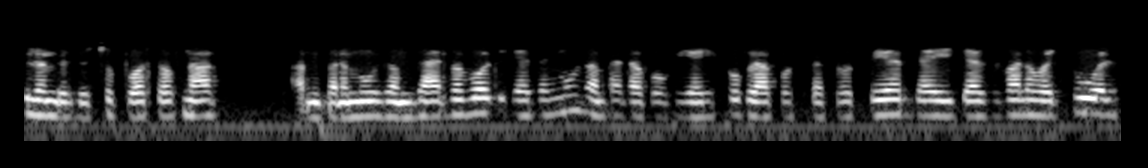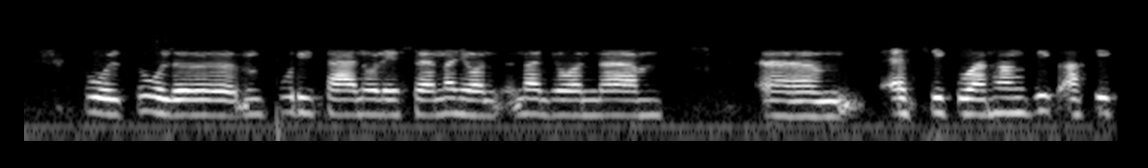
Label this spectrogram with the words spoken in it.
különböző csoportoknak, amikor a múzeum zárva volt. Ugye ez egy múzeumpedagógiai foglalkoztató tér, de így ez valahogy túl, túl, túl puritánul és nagyon, nagyon um, egységúan hangzik, akik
